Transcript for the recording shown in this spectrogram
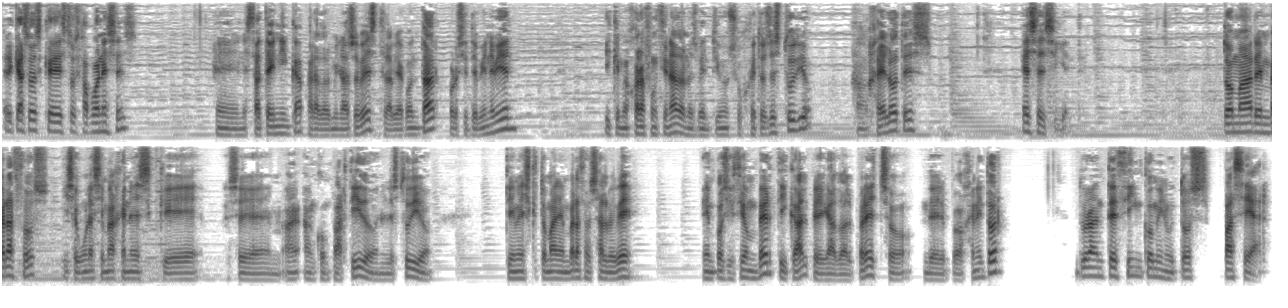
El caso es que estos japoneses, en esta técnica para dormir a los bebés, te la voy a contar por si te viene bien, y que mejor ha funcionado en los 21 sujetos de estudio, angelotes, es el siguiente. Tomar en brazos, y según las imágenes que se han compartido en el estudio, tienes que tomar en brazos al bebé en posición vertical, pegado al pecho del progenitor, durante 5 minutos pasear.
